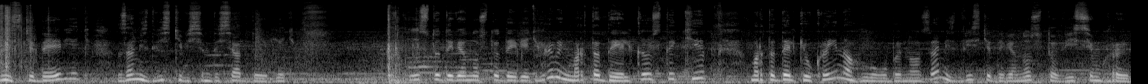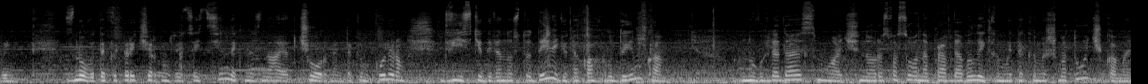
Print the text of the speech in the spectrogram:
209 замість 289. І 199 гривень мартадельки ось такі. Мартадельки Україна Глобино замість 298 гривень. Знову таки перечеркнутий цей цінник, не знаю, як чорним таким кольором. 299, отака грудинка. Ну, виглядає смачно. Розфасована, правда, великими такими шматочками.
